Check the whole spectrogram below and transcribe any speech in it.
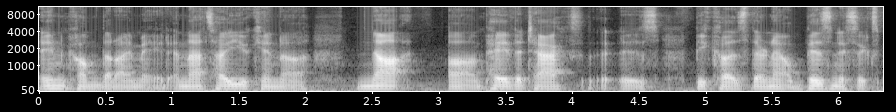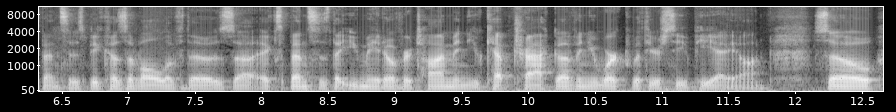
income that I made. And that's how you can uh, not um, pay the taxes because they're now business expenses because of all of those uh, expenses that you made over time and you kept track of and you worked with your CPA on. So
